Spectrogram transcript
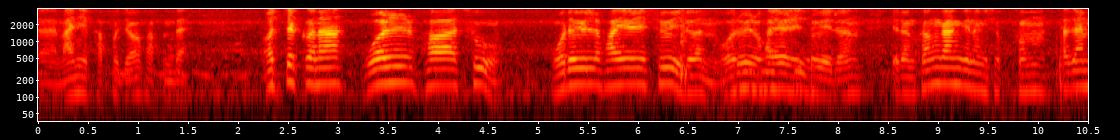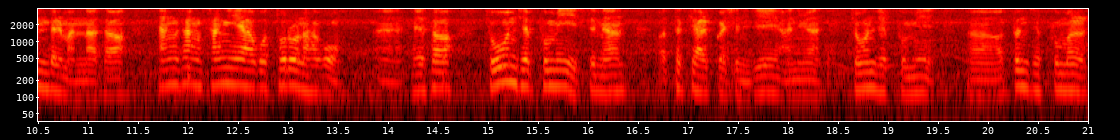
에, 많이 바쁘죠. 바쁜데 어쨌거나 월, 화, 수 월요일, 화요일, 수요일은 월요일, 화요일, 수요일은 이런 건강기능식품 사장님들 만나서 항상 상의하고 토론하고 에, 해서 좋은 제품이 있으면 어떻게 할 것인지 아니면 좋은 제품이 어, 떤 제품을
